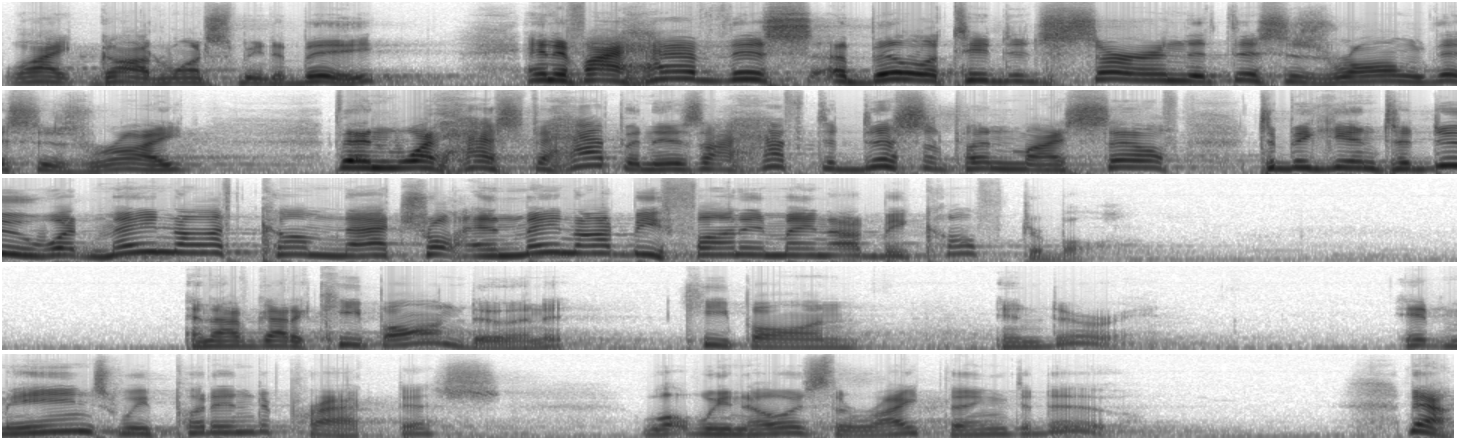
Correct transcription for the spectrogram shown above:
like God wants me to be, and if I have this ability to discern that this is wrong, this is right, then what has to happen is I have to discipline myself to begin to do what may not come natural and may not be fun and may not be comfortable. And I've got to keep on doing it, keep on enduring. It means we put into practice what we know is the right thing to do. Now,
